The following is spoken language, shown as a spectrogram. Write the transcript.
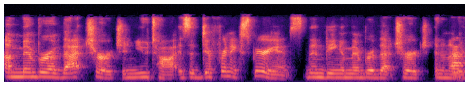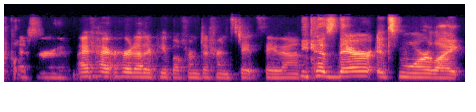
a member of that church in Utah is a different experience than being a member of that church in another That's place. I've heard other people from different states say that. Because there it's more like,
